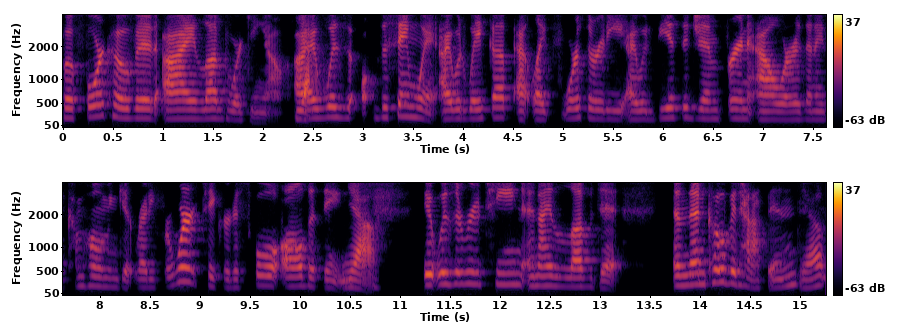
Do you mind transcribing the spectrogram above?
before COVID. I loved working out. I was the same way. I would wake up at like 4:30. I would be at the gym for an hour, then I'd come home and get ready for work, take her to school, all the things. Yeah. It was a routine and I loved it. And then COVID happened Yep.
